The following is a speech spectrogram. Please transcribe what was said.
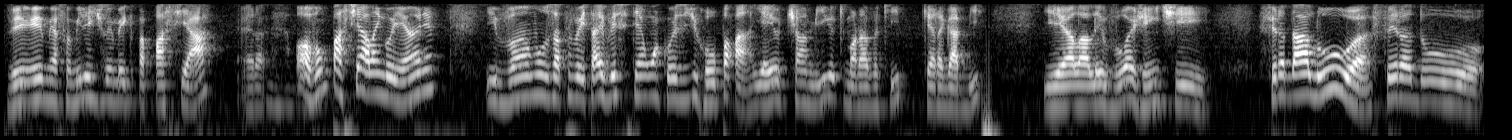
Veio minha família, a gente veio meio que para passear. Era, ó, vamos passear lá em Goiânia e vamos aproveitar e ver se tem alguma coisa de roupa lá. E aí eu tinha uma amiga que morava aqui, que era a Gabi, e ela levou a gente Feira da Lua, Feira do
